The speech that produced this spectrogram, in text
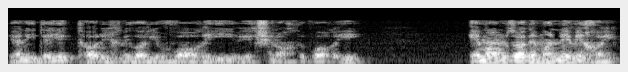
یعنی در یک تاریخ نگاری واقعی و یک شناخت واقعی امامزاده ما نمی‌خواهیم.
